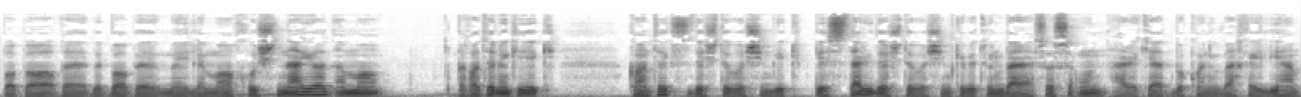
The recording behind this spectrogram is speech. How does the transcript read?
به باب میل ما خوش نیاد اما به خاطر اینکه یک کانتکست داشته باشیم یک بستری داشته باشیم که بتونیم بر اساس اون حرکت بکنیم و خیلی هم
